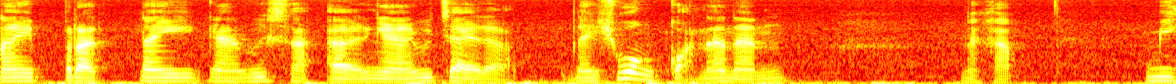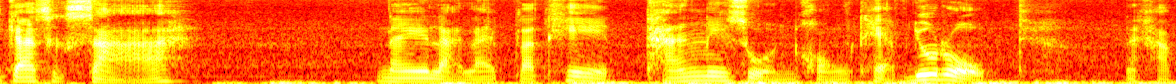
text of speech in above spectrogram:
ในประในงานวิจัยงานวิจัยแบบในช่วงก่อนหน้านั้นนะครับ มีการศึกษาในหลาย ๆ ประเทศทั้งในส่วนของแถบยุโรปนะครับ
